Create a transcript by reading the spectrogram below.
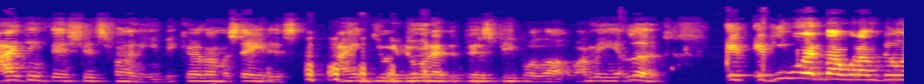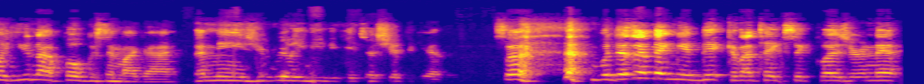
I think that shit's funny. And because I'm a sadist, I enjoy doing that to piss people off. I mean, look, if, if you're worried about what I'm doing, you're not focusing, my guy. That means you really need to get your shit together. So, but does that make me a dick because I take sick pleasure in that?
